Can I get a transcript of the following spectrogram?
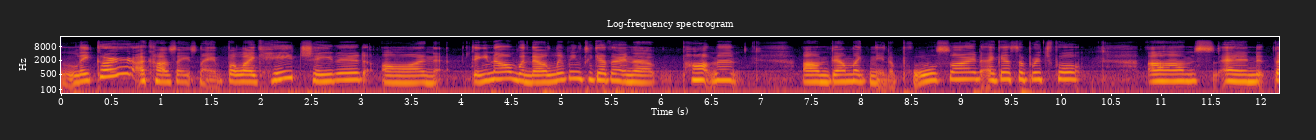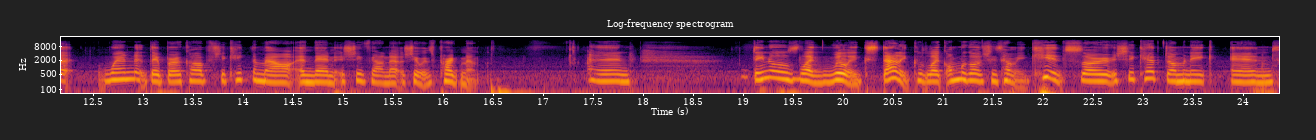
Liko, I can't say his name, but like he cheated on Dina when they were living together in an apartment um, down like near the pool side, I guess, of Bridgeport. Um, and that when they broke up, she kicked them out, and then she found out she was pregnant. And Dina was like really ecstatic because, like, oh my god, she's having kids. So she kept Dominic, and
